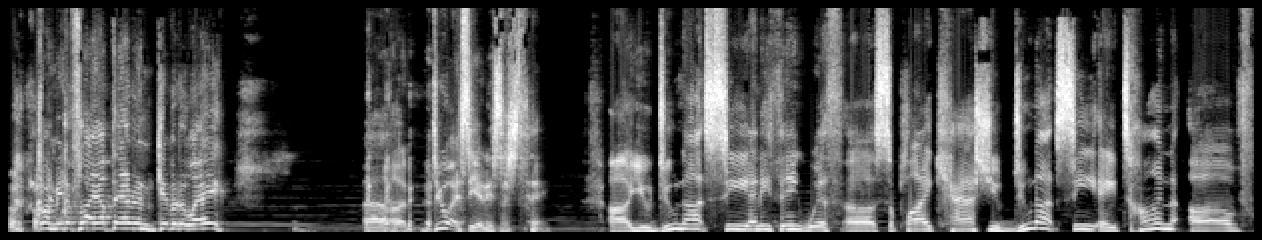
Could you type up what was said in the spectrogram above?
you want me to fly up there and give it away? Uh, do I see any such thing? Uh, you do not see anything with uh, supply cache. You do not see a ton of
